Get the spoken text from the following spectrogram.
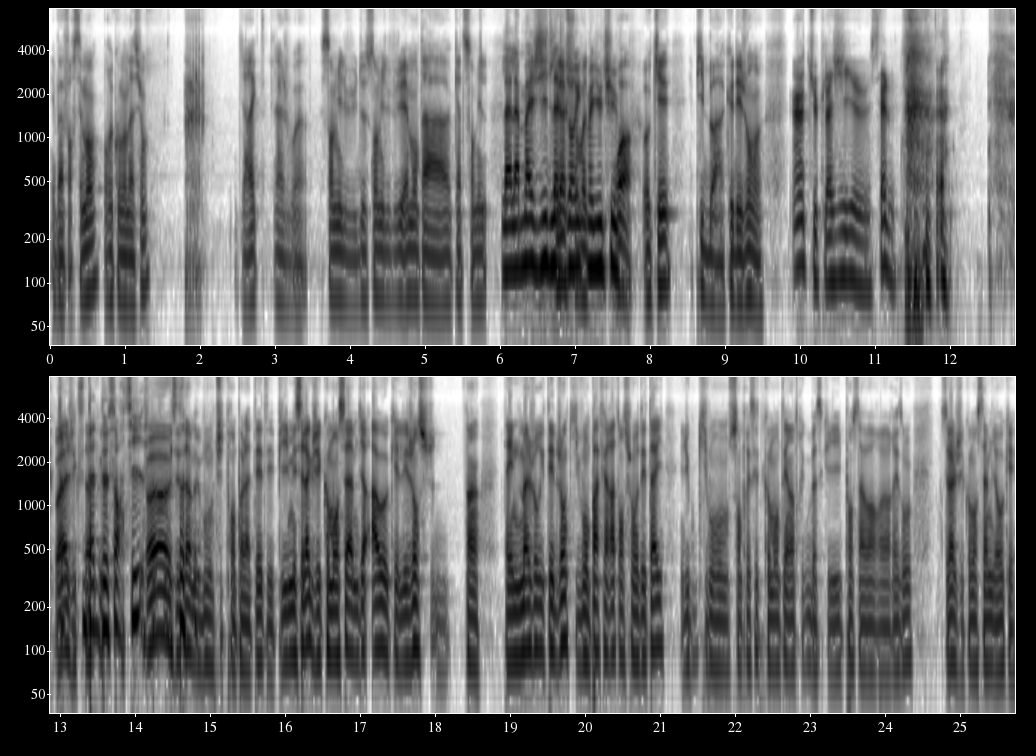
et bah, forcément, recommandation, direct, là, je vois 100 000 vues, 200 000 vues, elle monte à 400 000. La, la magie de là, l'algorithme YouTube. Wow, ok. Et puis, bah, que des gens, tu plagies euh, Seb. ouais, j'ai que ça à Date de sortie. Ouais, ouais, c'est ça, mais bon, tu te prends pas la tête. Et puis, mais c'est là que j'ai commencé à me dire, ah ouais, ok, les gens, enfin, t'as une majorité de gens qui vont pas faire attention aux détails et du coup qui vont s'empresser de commenter un truc parce qu'ils pensent avoir euh, raison. C'est là que j'ai commencé à me dire, ok,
